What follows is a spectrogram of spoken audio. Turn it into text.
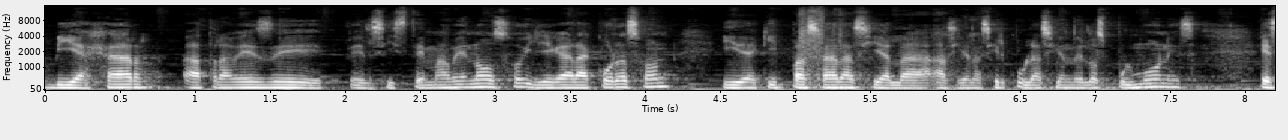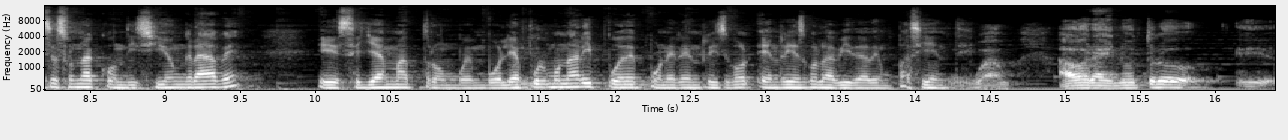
viajar a través del sistema venoso y llegar a corazón y de aquí pasar hacia la, hacia la circulación de los pulmones. Esa es una condición grave. Eh, se llama tromboembolia pulmonar y puede poner en riesgo, en riesgo la vida de un paciente. Wow. Ahora, en otro, eh,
